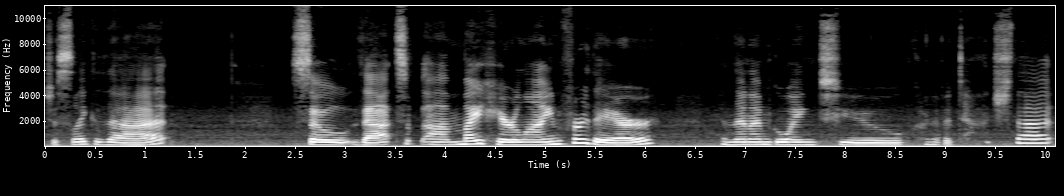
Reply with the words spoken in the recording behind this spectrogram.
just like that so that's um, my hairline for there. And then I'm going to kind of attach that.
